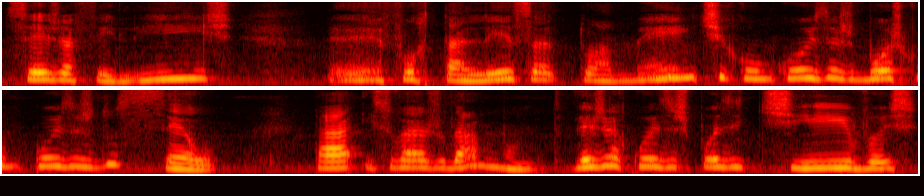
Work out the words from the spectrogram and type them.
Seja feliz, é, fortaleça tua mente com coisas boas, com coisas do céu, tá? Isso vai ajudar muito. Veja coisas positivas,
